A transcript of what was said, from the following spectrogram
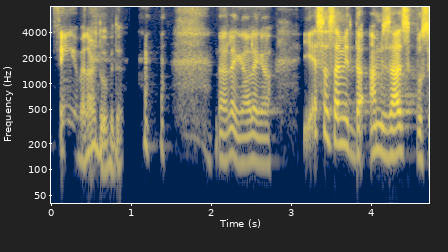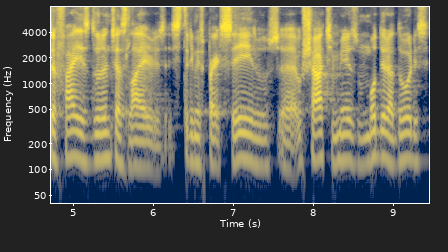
sem a menor dúvida. Não, legal, legal. E essas amizades que você faz durante as lives, streamers parceiros, é, o chat mesmo, moderadores,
